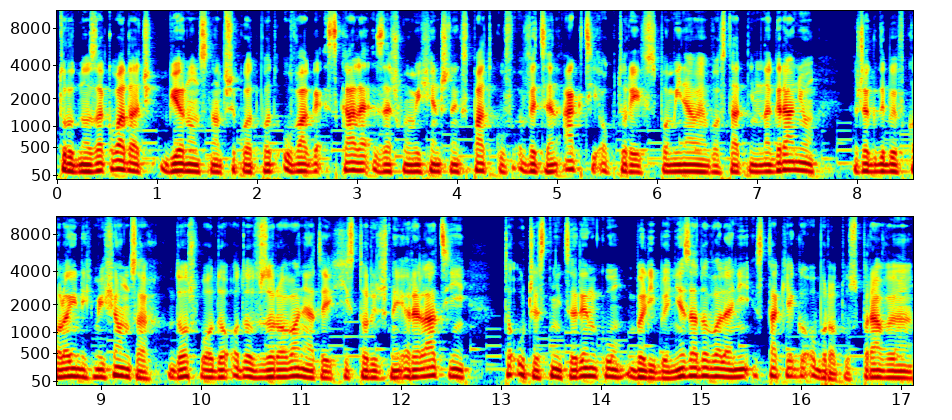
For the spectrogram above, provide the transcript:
Trudno zakładać, biorąc na przykład pod uwagę skalę zeszłomiesięcznych spadków wycen akcji, o której wspominałem w ostatnim nagraniu, że gdyby w kolejnych miesiącach doszło do odwzorowania tej historycznej relacji, to uczestnicy rynku byliby niezadowoleni z takiego obrotu sprawy.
